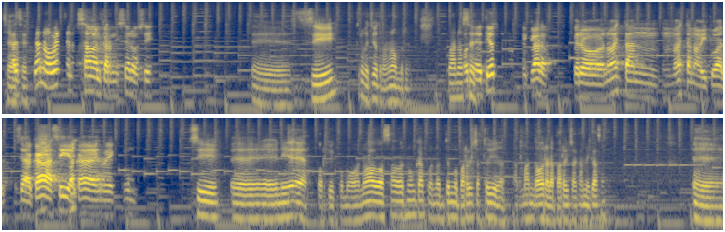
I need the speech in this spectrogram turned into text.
Se hace. ¿Ya no venden asado al carnicero, sí? Eh, sí, creo que tiene otro nombre. Bueno, no O- sé. tiene otro nombre, claro, pero no es tan no es tan habitual. O sea, acá sí, acá es re común. Sí, eh, ni idea, porque como no hago asados nunca, pues no tengo parrilla, estoy armando ahora la parrilla acá en mi casa. Eh,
